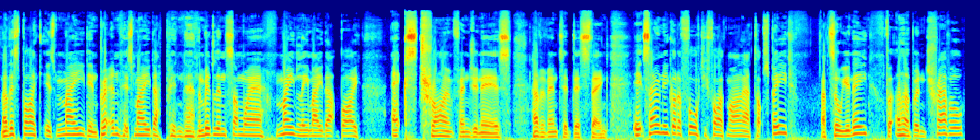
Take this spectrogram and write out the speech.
Now this bike is made in Britain, it's made up in uh, the Midlands somewhere, mainly made up by ex-Triumph engineers have invented this thing. It's only got a 45 mile an hour top speed, that's all you need for urban travel.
